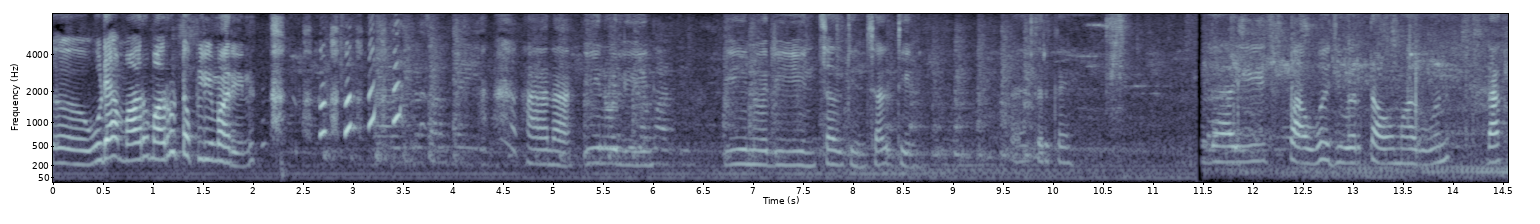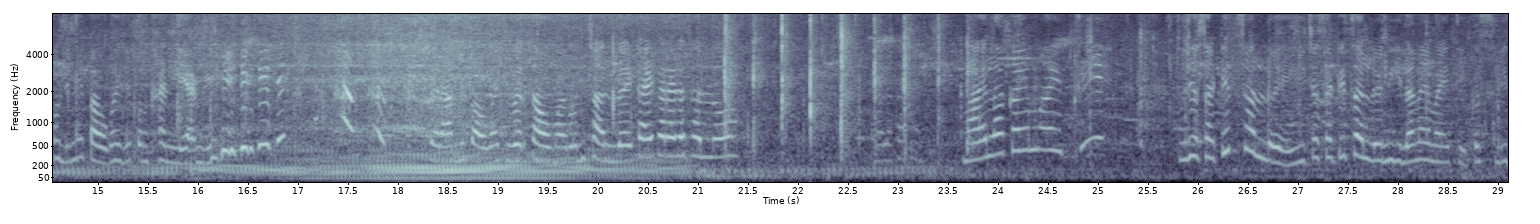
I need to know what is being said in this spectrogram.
उड्या मारू मारू टपली मारीन. हा ना इन वली इन इन वली चालतीन चालतीन. काय तर काय. गाई पावभाजीवर ताव मारून दाखवली नाही पावभाजी पण खाल्ली आम्ही. तर आम्ही पावभाजीवर ताव मारून चाललोय. काय करायला चाललो? मला काय माहिती? तुझ्यासाठीच चाललो आहे हिच्यासाठी चाललो आहे हिला नाही माहिती कसली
